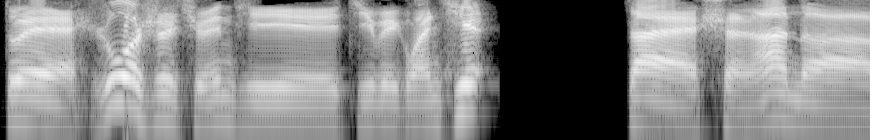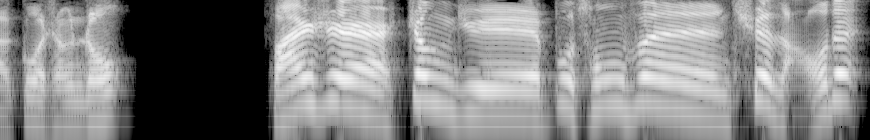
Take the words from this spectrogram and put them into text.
对弱势群体极为关切。在审案的过程中，凡是证据不充分确凿的，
